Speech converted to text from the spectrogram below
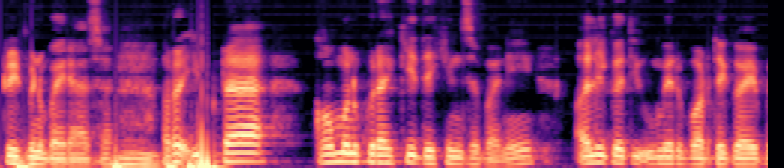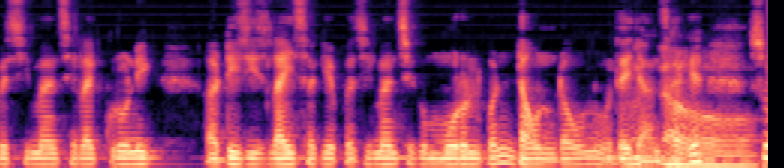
ट्रिटमेन्ट भइरहेछ। र एउटा कमन कुरा के देखिन्छ भने अलिकति उमेर बढ्दै गएपछि मान्छेलाई क्रोनिक डिजिज लगाइसकेपछि मान्छेको मोरल पनि डाउन डाउन हुँदै जान्छ क्या। सो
